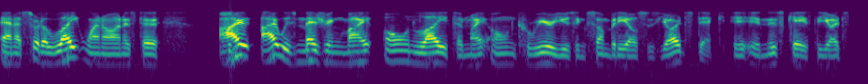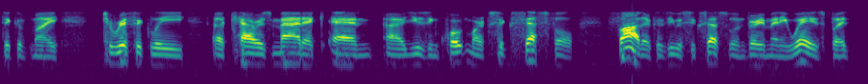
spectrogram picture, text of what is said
And a sort of light went on as to I I was measuring my own life and my own career using somebody else's yardstick. In this case, the yardstick of my terrifically uh, charismatic and uh, using quote marks successful father, because he was successful in very many ways, but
